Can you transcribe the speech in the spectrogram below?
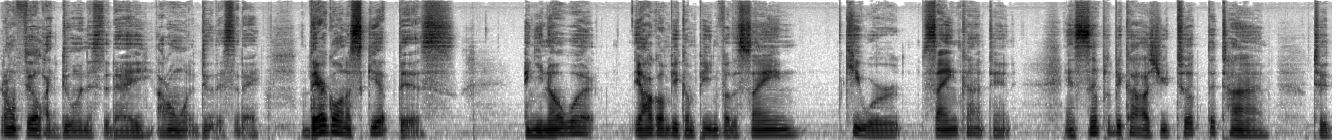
I don't feel like doing this today. I don't want to do this today. They're going to skip this. And you know what? Y'all going to be competing for the same keyword, same content. And simply because you took the time to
